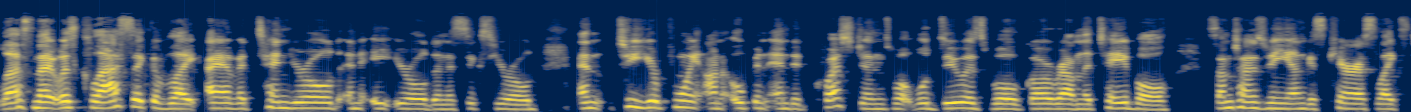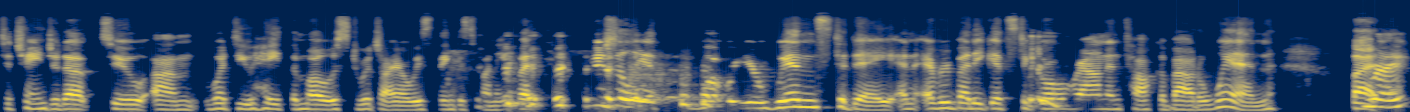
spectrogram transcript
last night was classic of like i have a 10 year old an 8 year old and a 6 year old and to your point on open ended questions what we'll do is we'll go around the table. Sometimes my youngest Karis likes to change it up to um, what do you hate the most which i always think is funny but usually it's what were your wins today and everybody gets to go around and talk about a win but right.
